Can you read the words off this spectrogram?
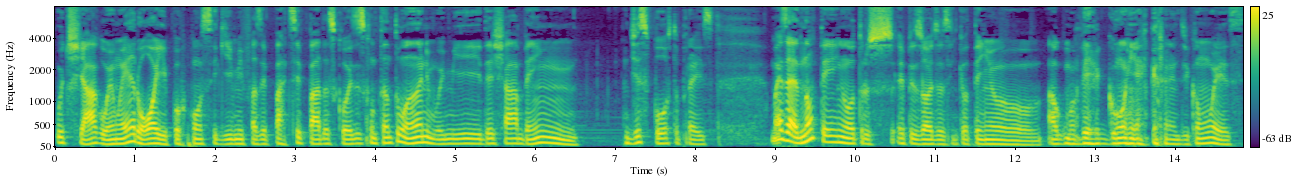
O Thiago é um herói por conseguir me fazer participar das coisas com tanto ânimo e me deixar bem disposto para isso. Mas é, não tem outros episódios assim que eu tenho alguma vergonha grande como esse.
